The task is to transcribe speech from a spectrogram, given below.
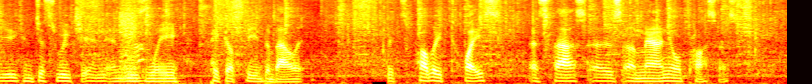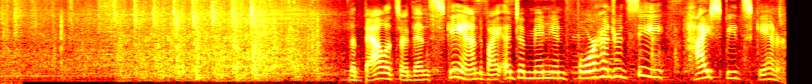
you can just reach in and easily pick up the, the ballot. It's probably twice as fast as a manual process. The ballots are then scanned by a Dominion 400C high speed scanner,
